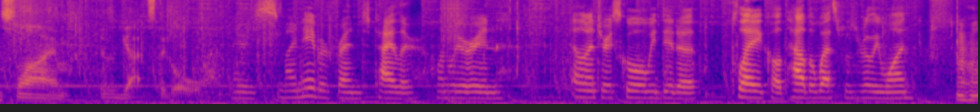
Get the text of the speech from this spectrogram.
slime is gots the gold. There's my neighbor friend, Tyler. When we were in elementary school, we did a play called How the West Was Really Won. Mm-hmm.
